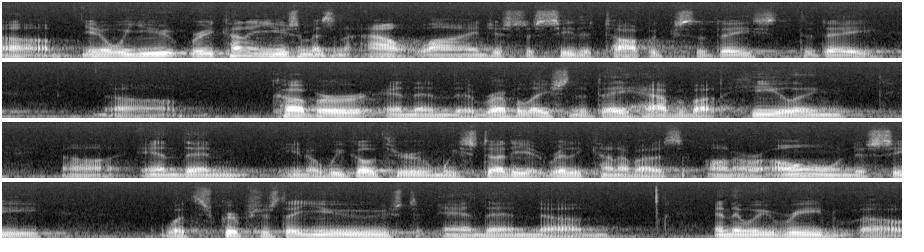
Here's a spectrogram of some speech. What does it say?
um, you know, we, we kind of use them as an outline just to see the topics that they, that they uh, cover and then the revelation that they have about healing. Uh, and then, you know, we go through and we study it really kind of as, on our own to see what scriptures they used. And then, um, and then we read uh,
